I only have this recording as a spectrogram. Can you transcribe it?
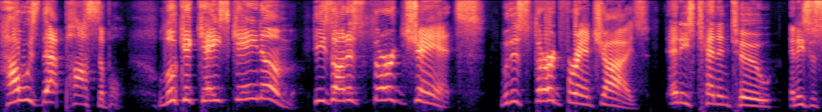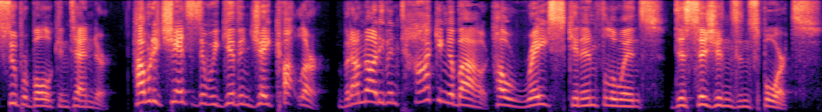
How is that possible? Look at Case Keenum. He's on his third chance with his third franchise, and he's 10 and 2, and he's a Super Bowl contender. How many chances have we given Jay Cutler? But I'm not even talking about how race can influence decisions in sports.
